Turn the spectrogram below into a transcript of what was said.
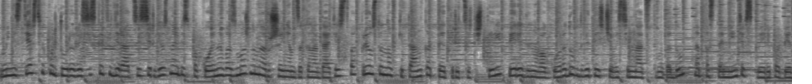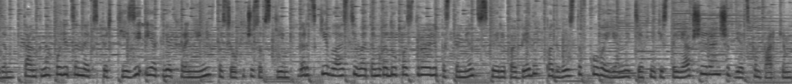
В Министерстве культуры Российской Федерации серьезно обеспокоены возможным нарушением законодательства при установке танка Т-34, переданного городу в 2018 году на постаменте в сквере Победы. Танк находится на экспертизе и ответ хранения в поселке Чусовские. Городские власти в этом году построили постамент в сквере Победы под выставку военной техники, стоявшей раньше в детском парке.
